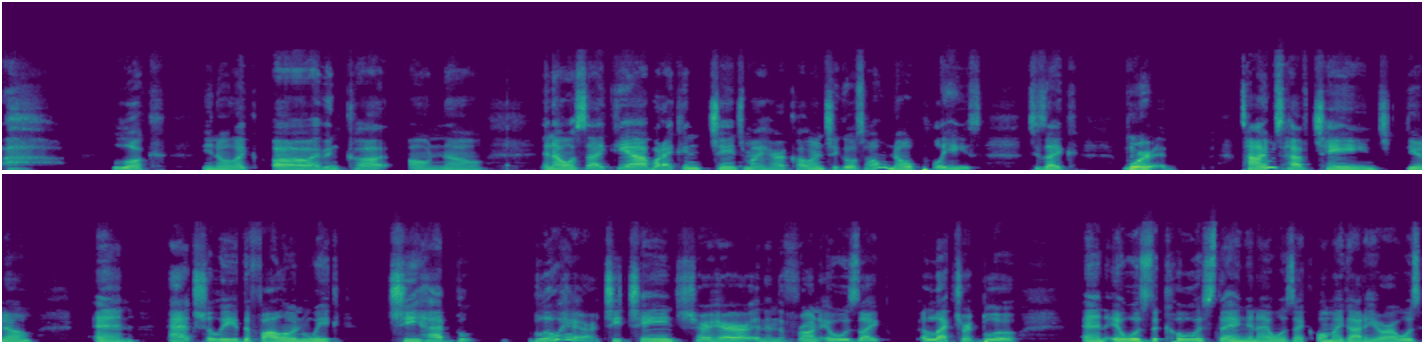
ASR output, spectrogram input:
ah look, you know, like, oh, I've been cut. Oh no. And I was like, yeah, but I can change my hair color. And she goes, oh no, please. She's like, we're times have changed, you know? And actually, the following week, she had bl- blue hair. She changed her hair, and in the front, it was like electric blue and it was the coolest thing and i was like oh my god here i was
